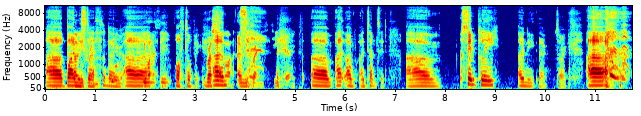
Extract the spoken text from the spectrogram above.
Uh, buy me Only stuff. No, You- uh, you want to see off topic. Um, Only Friends t-shirt? um, I, I, I tempted. Um, simply only no, sorry. Uh,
